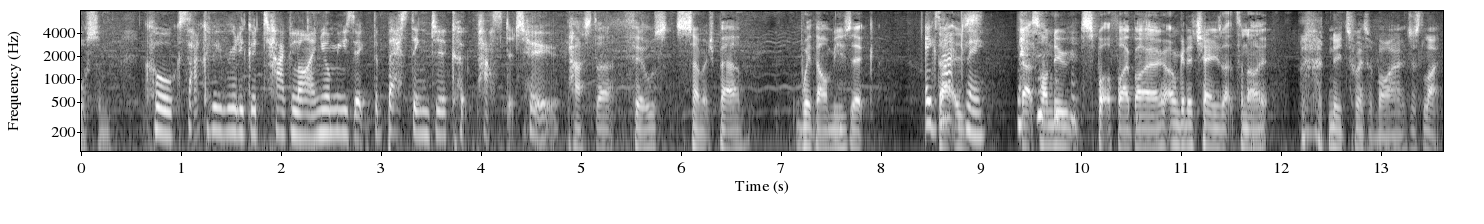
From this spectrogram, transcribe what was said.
Awesome. Cool, because that could be a really good tagline. Your music, the best thing to cook pasta to. Pasta feels so much better with our music. Exactly. That is, that's our new Spotify bio. I'm going to change that tonight. New Twitter bio. Just like,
